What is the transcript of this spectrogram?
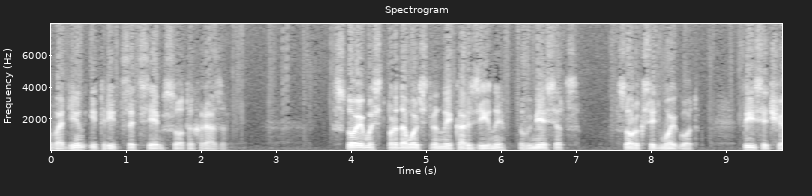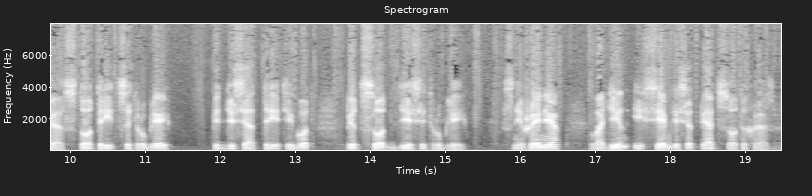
в 1,37 раза. Стоимость продовольственной корзины в месяц, 47 год, 1130 рублей, 53 год 510 рублей. Снижение в 1,75 раза.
